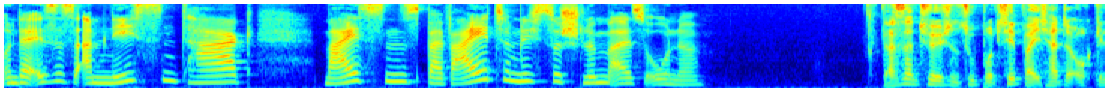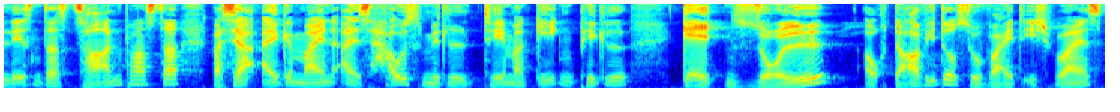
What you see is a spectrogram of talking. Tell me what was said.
Und da ist es am nächsten Tag meistens bei weitem nicht so schlimm als ohne. Das ist natürlich ein super Tipp, weil ich hatte auch gelesen, dass Zahnpasta, was ja allgemein als Hausmittelthema gegen Pickel gelten soll, auch da wieder, soweit ich weiß,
